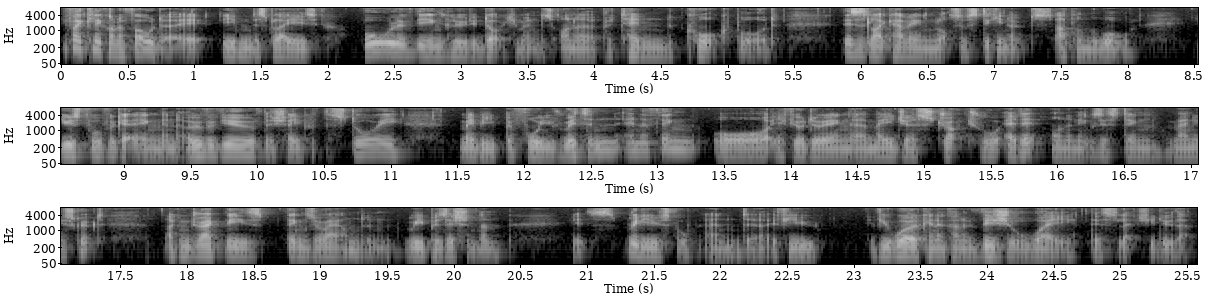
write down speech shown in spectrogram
If I click on a folder, it even displays all of the included documents on a pretend corkboard. This is like having lots of sticky notes up on the wall, useful for getting an overview of the shape of the story, maybe before you've written anything, or if you're doing a major structural edit on an existing manuscript. I can drag these things around and reposition them. It's really useful, and uh, if you if you work in a kind of visual way, this lets you do that.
